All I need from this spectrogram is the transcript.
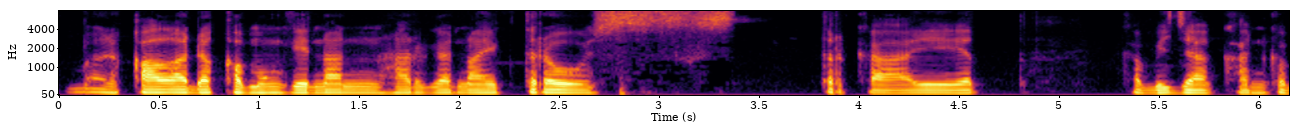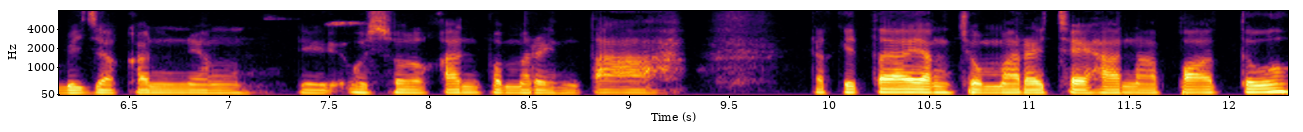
bakal ada kemungkinan harga naik terus terkait kebijakan-kebijakan yang diusulkan pemerintah. Ya kita yang cuma recehan apa tuh,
